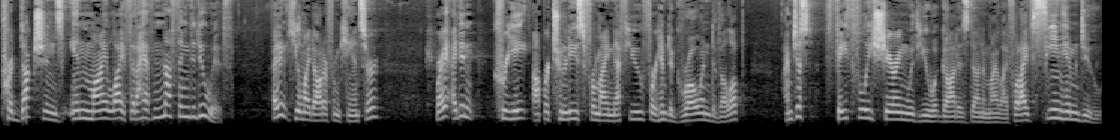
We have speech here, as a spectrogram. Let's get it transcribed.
productions in my life that I have nothing to do with. I didn't heal my daughter from cancer, right? I didn't create opportunities for my nephew for him to grow and develop. I'm just faithfully sharing with you what God has done in my life, what I've seen him do.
